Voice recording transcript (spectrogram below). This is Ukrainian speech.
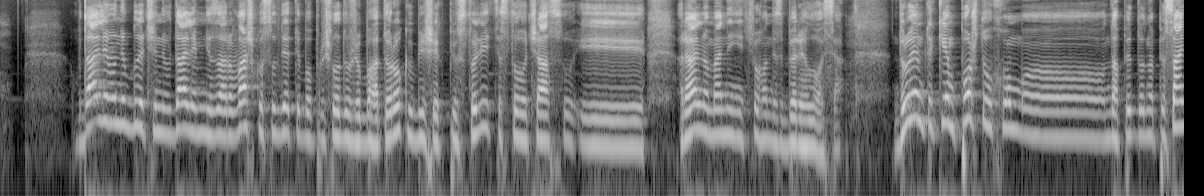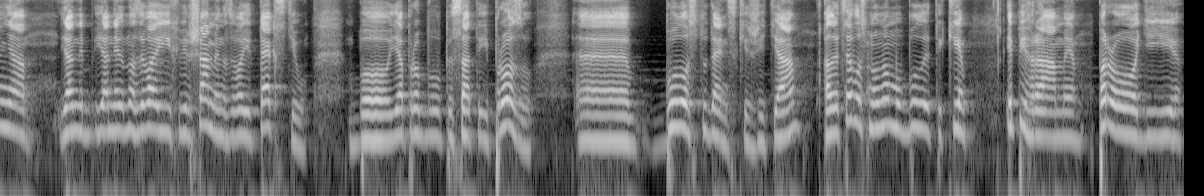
Вдалі вони були чи не вдалі, мені зараз важко судити, бо пройшло дуже багато років, більше як півстоліття з того часу, і реально в мене нічого не збереглося. Другим таким поштовхом до написання, я не, я не називаю їх віршами, називаю текстів, бо я пробував писати і прозу. Е, було студентське життя, але це в основному були такі епіграми, пародії, е,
